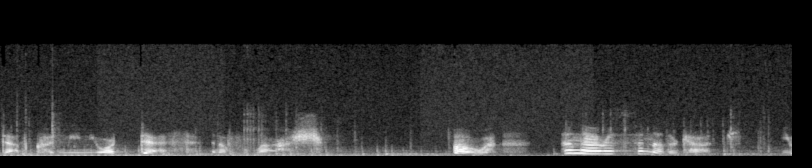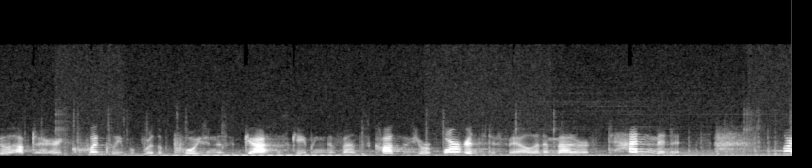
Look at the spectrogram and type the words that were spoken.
step could mean your death in a flash. Oh, and there is another catch. You'll have to hurry quickly before the poisonous gas escaping the vents causes your organs to fail in a matter of 10 minutes or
